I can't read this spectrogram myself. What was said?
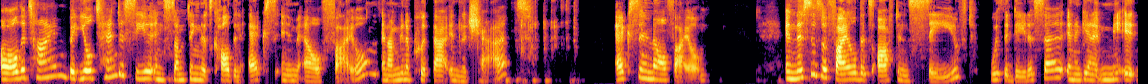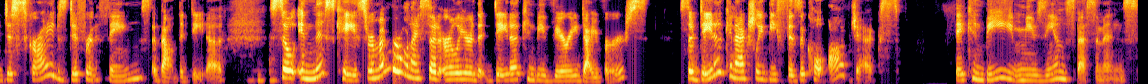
all the time but you'll tend to see it in something that's called an xml file and i'm going to put that in the chat. Xml file. And this is a file that's often saved with a data set and again it, it describes different things about the data. So in this case remember when i said earlier that data can be very diverse? So data can actually be physical objects they can be museum specimens,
